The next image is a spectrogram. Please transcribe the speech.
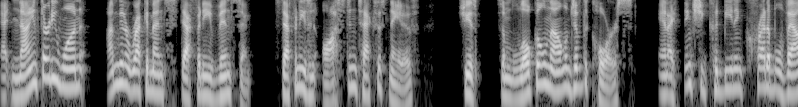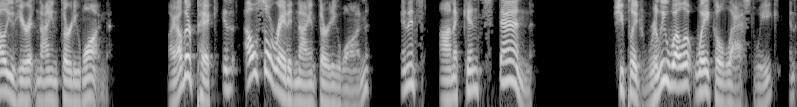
At 931, I'm going to recommend Stephanie Vincent. Stephanie's an Austin, Texas native. She has some local knowledge of the course, and I think she could be an incredible value here at 931. My other pick is also rated 931, and it's Anniken Steen. She played really well at Waco last week, and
